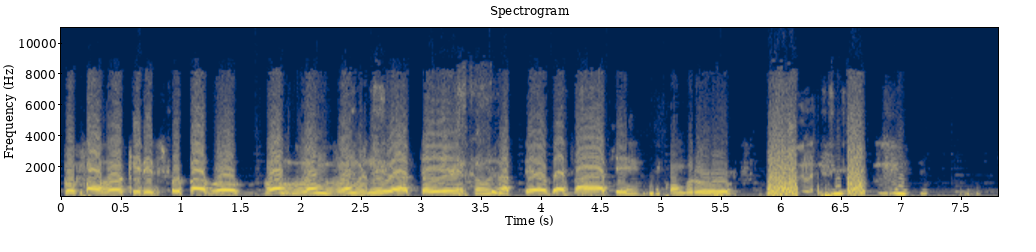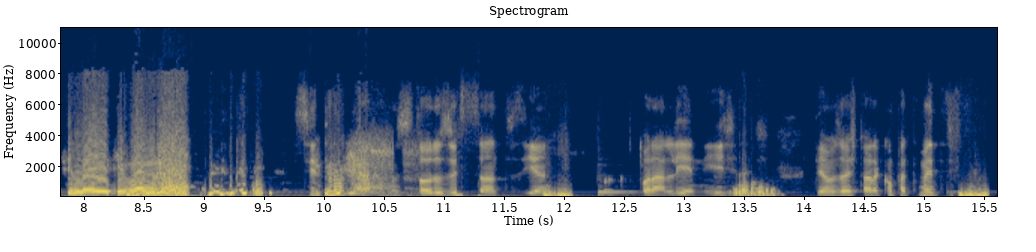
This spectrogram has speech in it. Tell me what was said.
Por favor, queridos, por favor, vamos, vamos, vamos nos ater, vamos ater ao debate com grupo, silete, vamos. Se trocarmos todos os santos e anjos por alienígenas, temos uma história completamente diferente.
